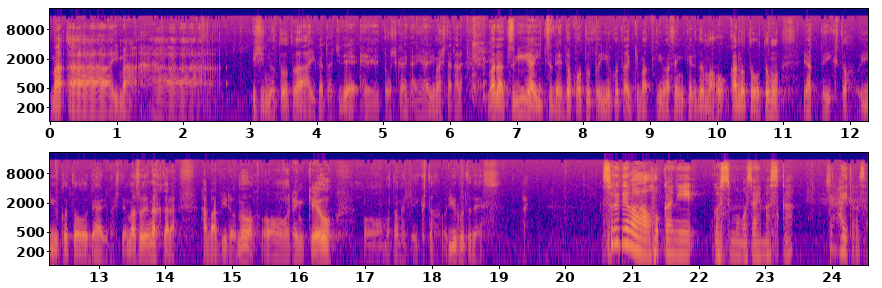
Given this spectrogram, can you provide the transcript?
まあ、あ今あ維新の党とはああいう形で、えー、党首会談やりましたからまだ次がいつでどことということは決まっていませんけれどもまあ他の党ともやっていくということでありまして、まあ、そういう中から幅広の連携を求めていくということです。はい、それでは他にご質問ございますか？じゃはいどうぞ。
